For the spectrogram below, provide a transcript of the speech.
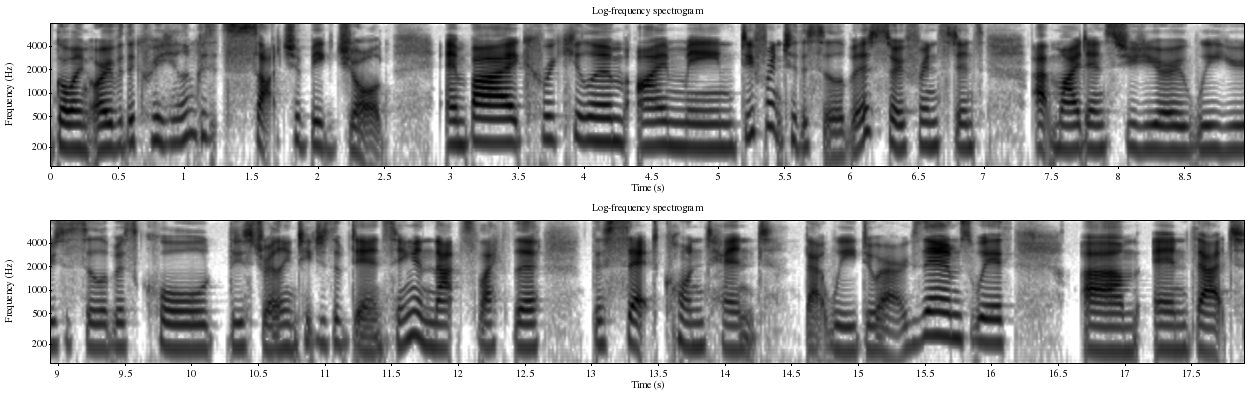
going over the curriculum because it's such a big job. And by curriculum, I mean different to the syllabus. So, for instance, at my dance studio, we use a syllabus called the Australian Teachers of Dancing, and that's like the the set content that we do our exams with um, and that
